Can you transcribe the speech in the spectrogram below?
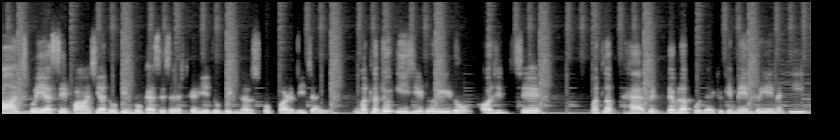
पाँच कोई ऐसे पाँच या दो तीन बुक ऐसे सजेस्ट करिए जो बिगनर्स को पढ़नी चाहिए। मतलब जो इजी टू रीड हो और जिनसे मतलब हैबिट डेवलप हो जाए। क्योंकि मेन तो ये ना कि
